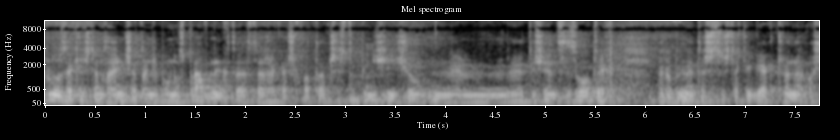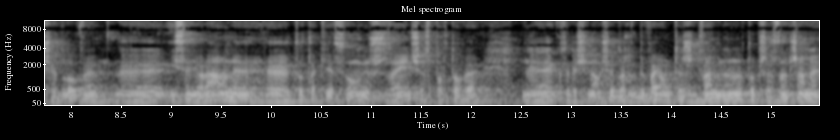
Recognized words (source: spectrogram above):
plus jakieś tam zajęcia dla niepełnosprawnych, to jest też jakaś kwota 350 mm, tysięcy złotych. Robimy też coś takiego jak trener osiedlowy i senioralny. To takie są już zajęcia sportowe, które się na osiedlach odbywają. Też 2 miliony to przeznaczamy.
